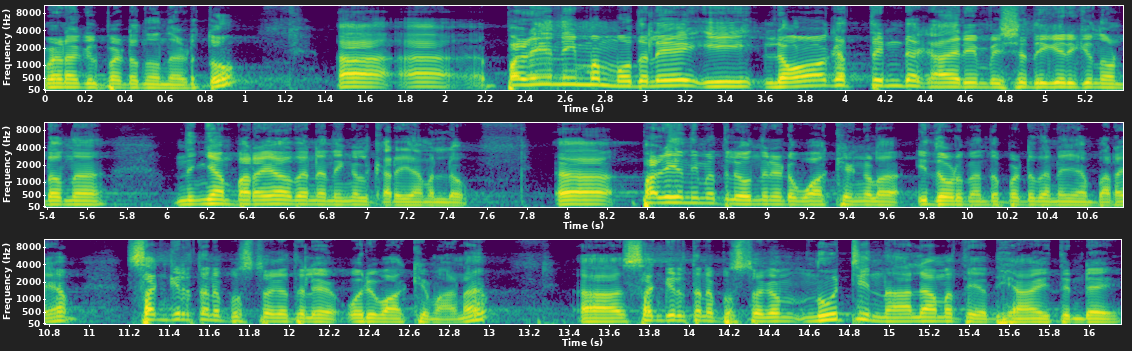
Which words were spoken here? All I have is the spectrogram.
വേണമെങ്കിൽ പെട്ടെന്ന് ഒന്ന് എടുത്തു. പഴയ നിയമം മുതലേ ഈ ലോകത്തിന്റെ കാര്യം വിശദീകരിക്കുന്നുണ്ടെന്ന് ഞാൻ പറയാതെ തന്നെ നിങ്ങൾക്കറിയാമല്ലോ. പഴയ നിയമത്തിലെ ഒന്ന് രണ്ട് വാക്യങ്ങൾ ഇതോട് ബന്ധപ്പെട്ട് തന്നെ ഞാൻ പറയാം. സങ്കീർത്തന പുസ്തകത്തിലെ ഒരു വാക്യമാണ്. സങ്കീർത്തന പുസ്തകം നൂറ്റി നാലാമത്തെ അധ്യായത്തിന്റെ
